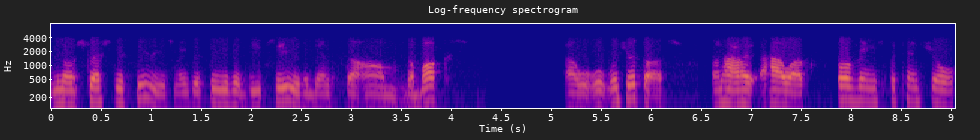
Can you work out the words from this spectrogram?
you know, stretch this series, make this series a deep series against the um the Bucks. Uh, what's your thoughts on how how uh, Irving's potential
